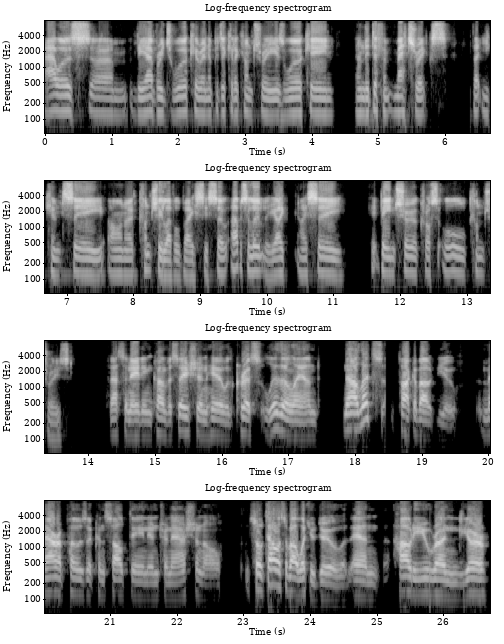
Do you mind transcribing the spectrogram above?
hours um, the average worker in a particular country is working, and the different metrics that you can see on a country level basis. So, absolutely, I, I see it being true across all countries. Fascinating conversation here with Chris Litherland. Now, let's talk about you, Mariposa Consulting International. So, tell us about what you do and how do you run your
